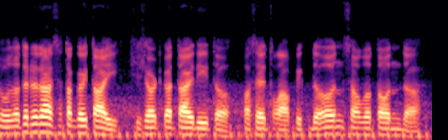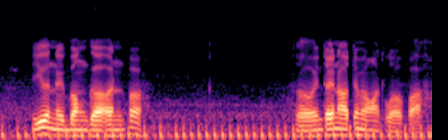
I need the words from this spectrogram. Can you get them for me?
So, dati na tayo sa Tagaytay. Si shortcut tayo dito. Kasi traffic doon sa Rotonda. Yun, may banggaan pa. So, hintayin natin mga tropa.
